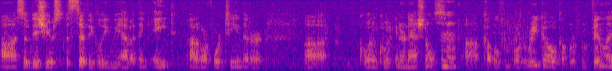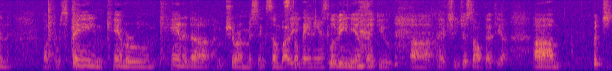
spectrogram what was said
Uh, so this year specifically, we have I think eight out of our fourteen that are uh, quote unquote internationals. Mhm. Uh, a couple from Puerto Rico, a couple from Finland, one from Spain, Cameroon, Canada. I'm sure I'm missing somebody. Slovenia. Slovenia. Thank you. Uh, actually just saw. Um, but j-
